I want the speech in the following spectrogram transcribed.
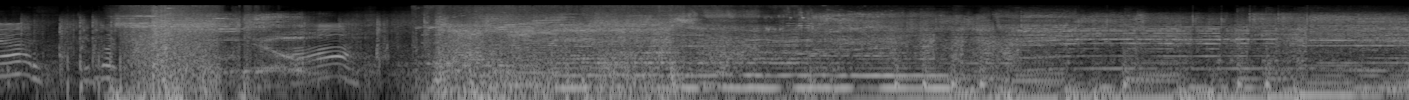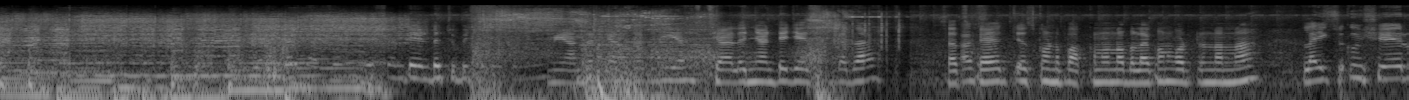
యార్. అంటే ఏంటో చూపించు. మీ అందరికి అందరికీ ఛాలెంజ్ అంటే చేసింది కదా. సబ్స్క్రైబ్ చేసుకోండి పక్కన ఉన్న బెలైకాన్ కొట్టండి అన్న. లైక్ షేర్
